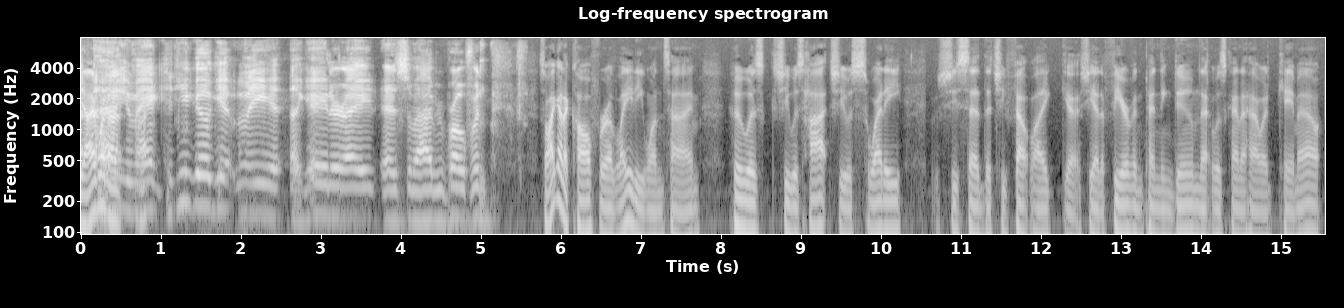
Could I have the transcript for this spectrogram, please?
Yeah, I went on- Hey man, can you go get me a, a Gatorade and some ibuprofen? So I got a call for a lady one time who was she was hot, she was sweaty. She said that she felt like uh, she had a fear of impending doom. That was kind of how it came out.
